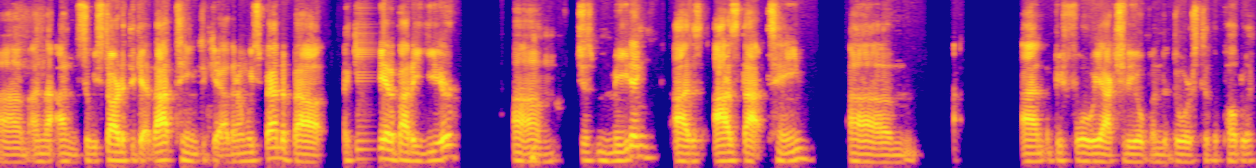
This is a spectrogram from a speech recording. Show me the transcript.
um, and, and so we started to get that team together and we spent about again about a year um, just meeting as as that team um, and before we actually opened the doors to the public.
